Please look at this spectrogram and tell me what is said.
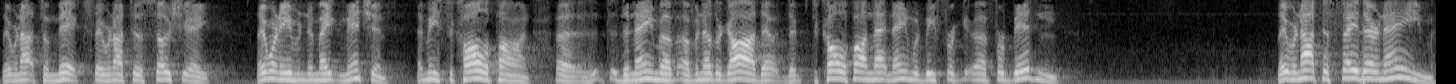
They were not to mix. They were not to associate. They weren't even to make mention. That means to call upon uh, the name of, of another God. That, the, to call upon that name would be for, uh, forbidden. They were not to say their name.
